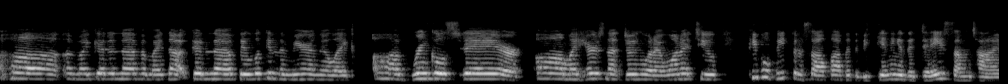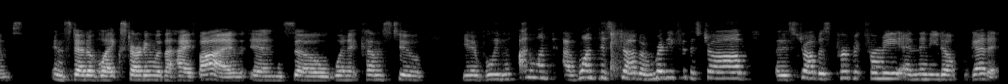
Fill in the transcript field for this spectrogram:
uh, am I good enough? Am I not good enough? They look in the mirror and they're like, oh, I have wrinkles today, or oh, my hair's not doing what I want it to. People beat themselves up at the beginning of the day sometimes instead of like starting with a high five. And so when it comes to, you know, believing I want I want this job, I'm ready for this job, this job is perfect for me, and then you don't get it.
